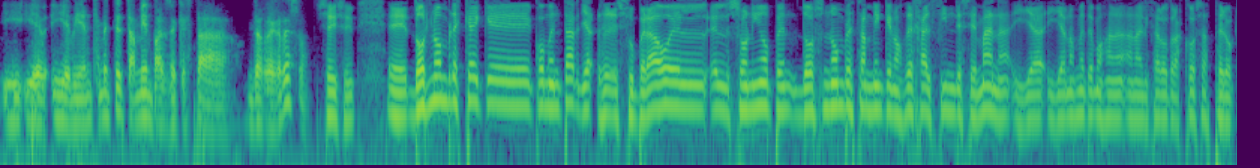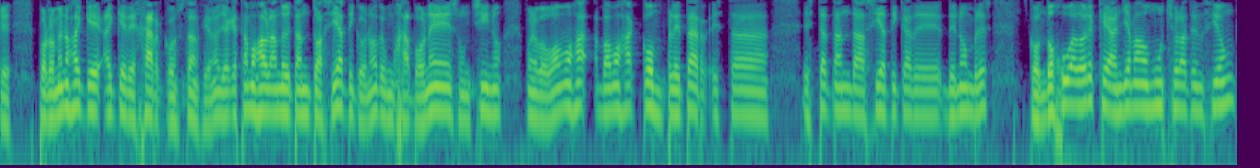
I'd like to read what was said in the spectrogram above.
y, evidentemente también parece que está de regreso. Sí, sí. Eh, dos nombres que hay que comentar, ya eh, superado el, el, Sony Open, dos nombres también que nos deja el fin de semana y ya, y ya nos metemos a, analizar otras cosas, pero que por lo menos hay que, hay que dejar constancia, ¿no? Ya que estamos hablando de tanto asiático, ¿no? De un japonés, un chino. Bueno, pues vamos a, vamos a completar esta, esta tanda asiática de, de nombres con dos jugadores que han llamado mucho la atención.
